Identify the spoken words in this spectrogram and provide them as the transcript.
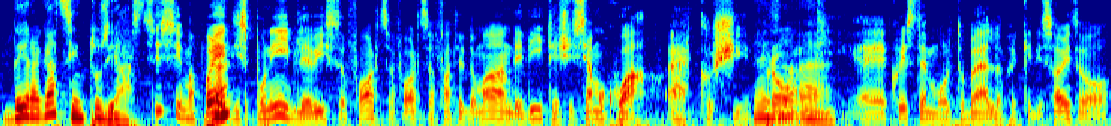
dei ragazzi entusiasti. Sì, sì, ma poi Eh? è disponibile, visto? Forza, forza, fate domande, diteci, siamo qua, eccoci, Esa- pronti. E questo è molto bello perché di solito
